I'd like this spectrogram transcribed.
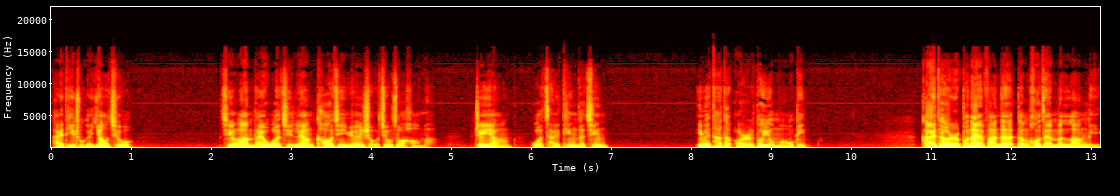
还提出个要求：“请安排我尽量靠近元首就坐好吗？这样我才听得清，因为他的耳朵有毛病。”凯特尔不耐烦地等候在门廊里。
